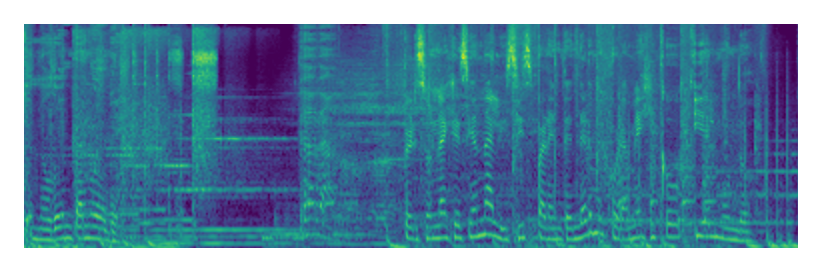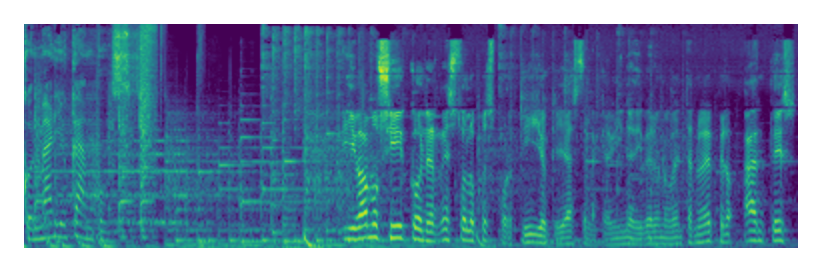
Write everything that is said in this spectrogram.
99. Personajes y análisis para entender mejor a México y el mundo. Con Mario Campos. Y vamos a ir con Ernesto López Portillo, que ya está en la cabina de Ibero 99, pero antes,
